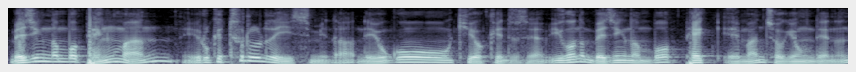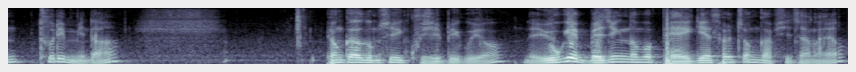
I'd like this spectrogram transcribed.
매직 넘버 100만 이렇게 툴로 되어 있습니다. 네, 요거 기억해 두세요. 이거는 매직 넘버 100에만 적용되는 툴입니다. 평가금 수익 90이고요. 네, 요게 매직 넘버 100의 설정 값이잖아요.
